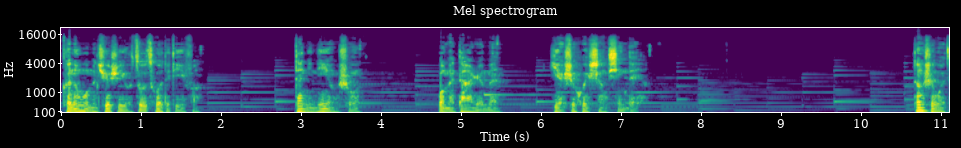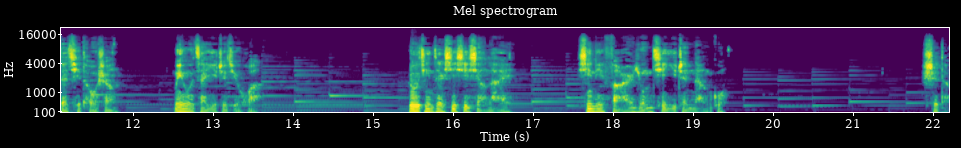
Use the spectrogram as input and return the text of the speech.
可能我们确实有做错的地方，但你那样说，我们大人们也是会伤心的呀。”当时我在气头上，没有在意这句话。如今再细细想来。心里反而涌起一阵难过。是的，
